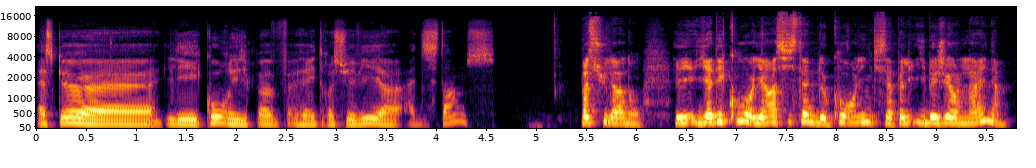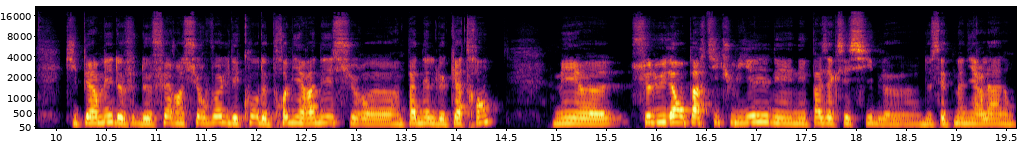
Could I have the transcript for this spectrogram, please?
Est-ce que euh, Ouais. les cours ils peuvent être suivis à distance? Pas celui-là, non. Il y a des cours, il y a un système de cours en ligne qui s'appelle IBG Online, qui permet de, faire un survol des cours de première année sur euh, un panel de 4 ans. Mais euh, celui-là en particulier n'est pas accessible euh, de cette manière-là, non.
